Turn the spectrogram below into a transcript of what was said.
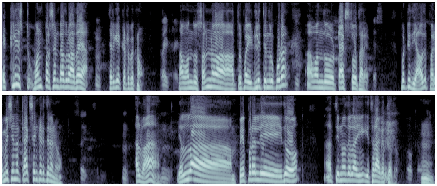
ಅಟ್ಲೀಸ್ಟ್ ಒನ್ ಪರ್ಸೆಂಟ್ ಆದರೂ ಆದಾಯ ತೆರಿಗೆ ಕಟ್ಟಬೇಕು ನಾವು. ನಾವೊಂದು ರೈಟ್ ನಾವು ಒಂದು ಸಣ್ಣ ಹತ್ತು ರೂಪಾಯಿ ಇಡ್ಲಿ ತಿಂದರೂ ಕೂಡ ಒಂದು ಟ್ಯಾಕ್ಸ್ ತಗೋತಾರೆ. ಬಟ್ ಇದು ಯಾವುದೇ ಪರ್ಮಿಷನ್ ಟ್ಯಾಕ್ಸ್ ಹೆಂಗೆ ಕಟ್ತೀರಾ ನೀವು? ಅಲ್ವಾ. ಎಲ್ಲ ಪೇಪರಲ್ಲಿ ಇದು ತಿನ್ನೋದೆಲ್ಲ ಈ- ಥರ ಆಗುತ್ತೆ ಅದು. ಹ್ಮ್.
